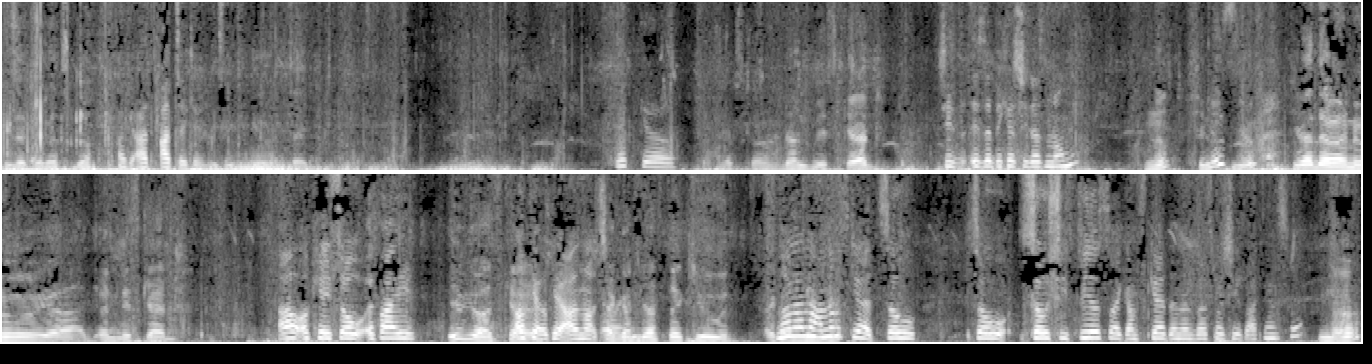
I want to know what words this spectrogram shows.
She's okay. Let's go. Okay, I'll, I'll take it. You take. Good girl. Let's go. Don't be scared. She, is it because she doesn't know me? No, she knows you. You're the one who yeah, only scared. Oh, okay. So if I, If you are scared, okay, okay, I'm not I can just take you with. No, no, no, I'm you. not scared. So, so, so she feels like I'm scared, and then that's why she's acting this way. No.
